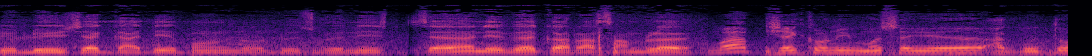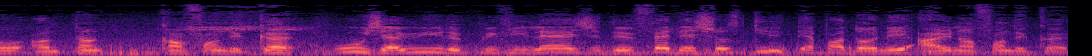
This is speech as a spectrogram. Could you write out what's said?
De lui, j'ai gardé bon de souvenirs. C'est un évêque rassembleur. Moi, j'ai connu Monseigneur Agboto en tant qu'enfant de cœur, où j'ai eu le privilège de faire des choses qui n'étaient pas données à un enfant de cœur.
